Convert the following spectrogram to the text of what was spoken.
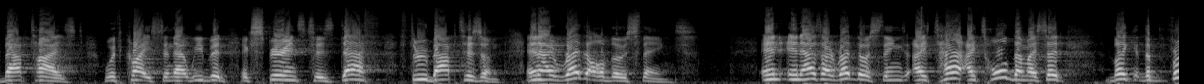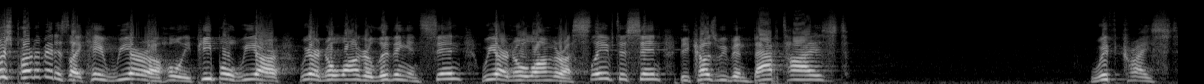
baptized with Christ and that we've been experienced his death through baptism. And I read all of those things. And, and as I read those things, I, ta- I told them, I said, like the first part of it is like hey we are a holy people we are we are no longer living in sin we are no longer a slave to sin because we've been baptized with Christ.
